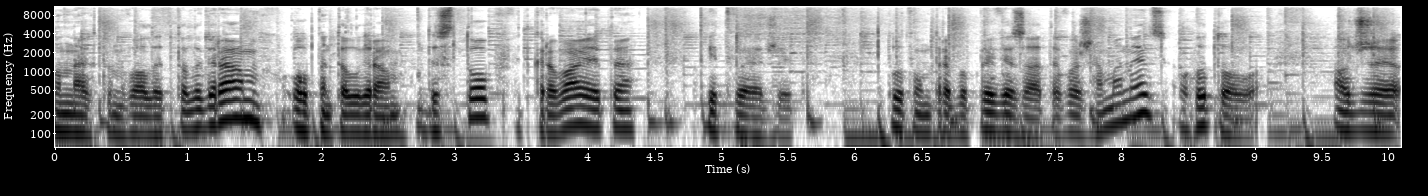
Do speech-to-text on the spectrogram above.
Connect on Wallet Telegram, Open Telegram Desktop, відкриваєте, підтверджуєте. Тут вам треба прив'язати ваш гаманець, готово. Отже,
